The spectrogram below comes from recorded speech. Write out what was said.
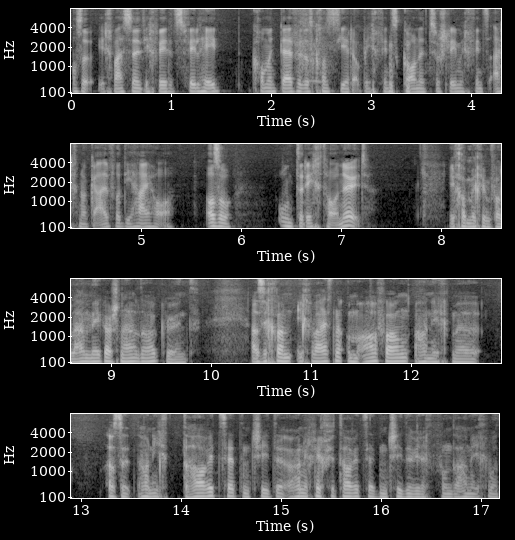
also ich weiß nicht, ich werde jetzt viel Hate-Kommentare für das kassieren, aber ich finde es gar nicht so schlimm. Ich finde es eigentlich noch geil von die haben. Also Unterricht haben, nicht? Ich habe mich im Fall auch mega schnell daran gewöhnt. Also ich, kann, ich weiss noch, am Anfang habe ich mir, also habe ich die HWZ entschieden, habe ich mich für die HWZ entschieden, weil ich gefunden habe, ich will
